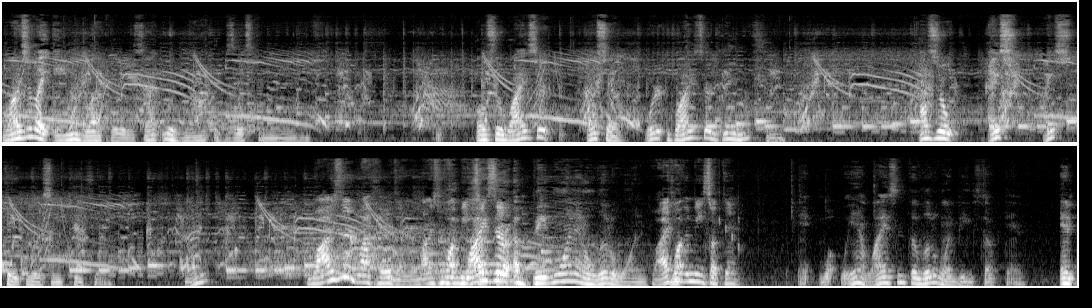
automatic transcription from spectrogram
Why is there like 80 black holes? That would not exist in real life. Also, why is there? Also, where? Why is there green mushroom? Also, ice ice skate racing creature. Right? Why is there a black hole there? Why is, Why, being why is there in? a big one and a little one? Why is What- it being sucked in? eh, what- yeah, why isn't the little one being sucked in? And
